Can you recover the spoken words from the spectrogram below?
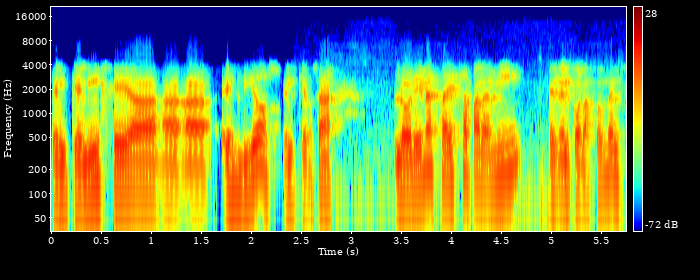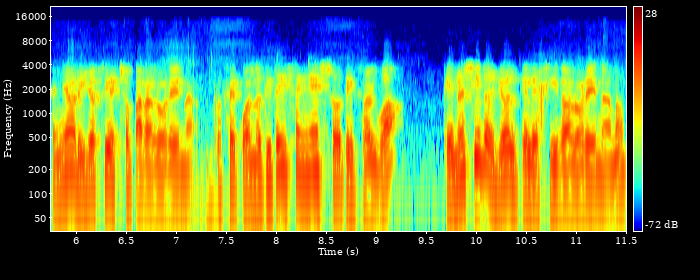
el que elige a, a- a- es Dios, el que, o sea, Lorena está hecha para mí en el corazón del Señor y yo estoy hecho para Lorena. Entonces, cuando a ti te dicen eso, te dices, ay, va, que no he sido yo el que he elegido a Lorena, ¿no?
